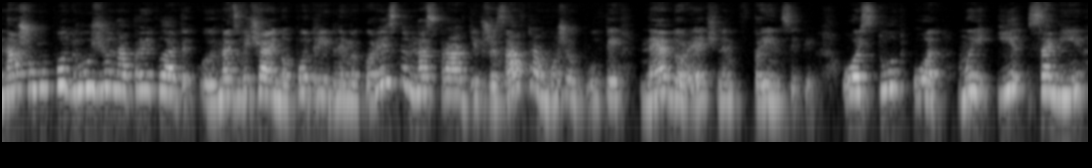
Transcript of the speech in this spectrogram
нашому подружжю, наприклад, надзвичайно потрібним і корисним, насправді вже завтра може бути недоречним в принципі. Ось тут, от ми і самі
